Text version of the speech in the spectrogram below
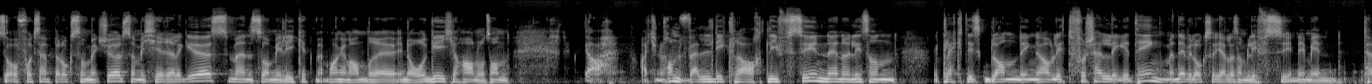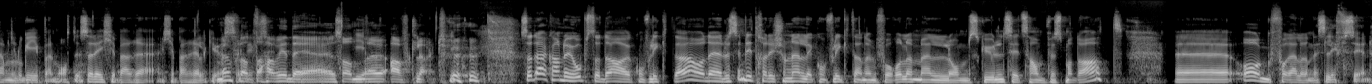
Så f.eks. også meg sjøl, som ikke er religiøs, men som i likhet med mange andre i Norge ikke har noen sånn ja, har ikke noe sånn veldig klart livssyn. Det er noe litt sånn eklektisk blanding av litt forskjellige ting, men det vil også gjelde som livssyn i min terminologi, på en måte. Så det er ikke bare, ikke bare religiøse Men flott, da har vi det sånn Ja. avklart. avklart. Så der kan det jo oppstå da konflikter, og det er liksom de tradisjonelle konfliktene med forholdet mellom skolen sitt samfunnsmandat eh, og foreldrenes livssyn.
